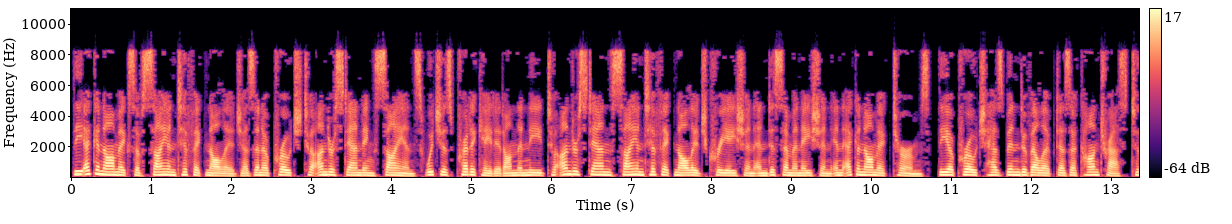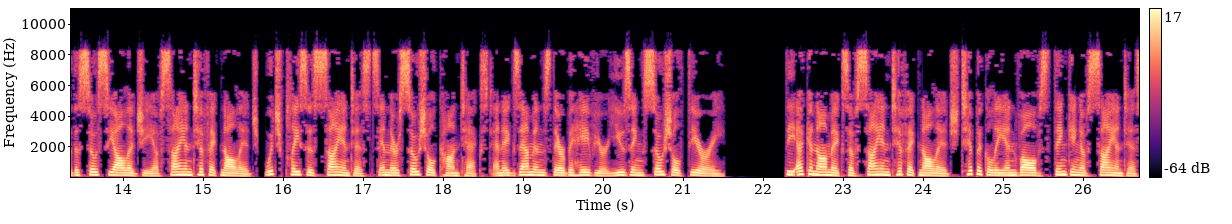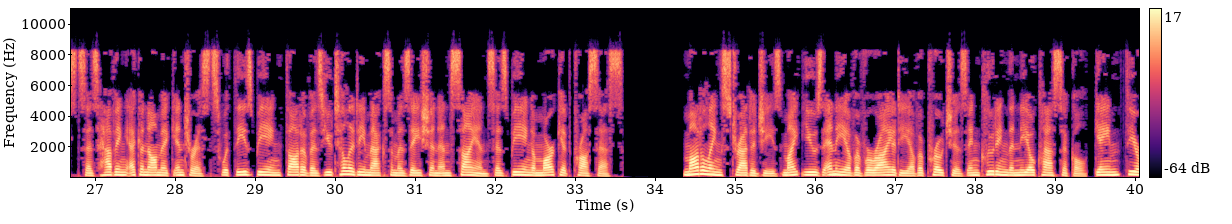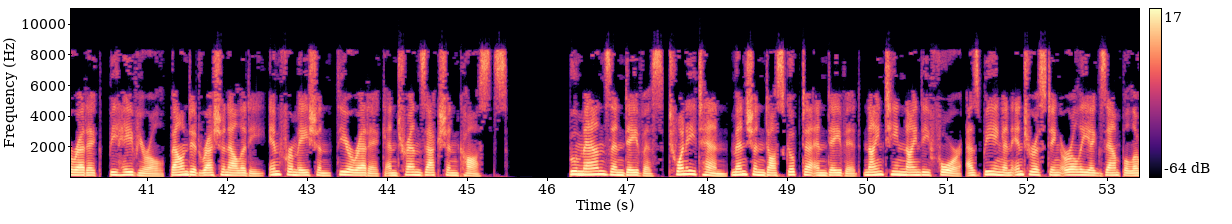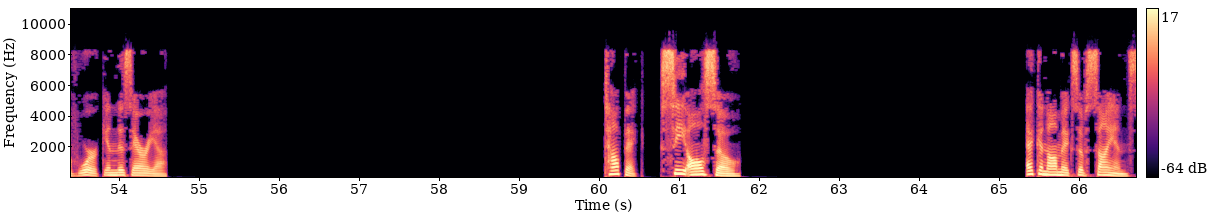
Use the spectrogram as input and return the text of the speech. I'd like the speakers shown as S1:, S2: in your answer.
S1: The economics of scientific knowledge is an approach to understanding science which is predicated on the need to understand scientific knowledge creation and dissemination in economic terms. The approach has been developed as a contrast to the sociology of scientific knowledge, which places scientists in their social context and examines their behavior using social theory. The economics of scientific knowledge typically involves thinking of scientists as having economic interests with these being thought of as utility maximization and science as being a market process. Modeling strategies might use any of a variety of approaches including the neoclassical, game theoretic, behavioral, bounded rationality information theoretic and transaction costs. Boumans and Davis 2010 mention Dasgupta and David 1994 as being an interesting early example of work in this area. See also Economics of science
